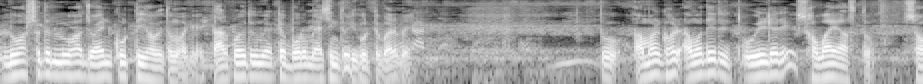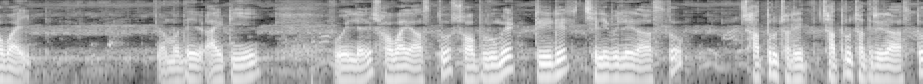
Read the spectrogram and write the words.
লোহার সাথে লোহা জয়েন করতেই হবে তোমাকে। তারপরে তুমি একটা বড় মেশিন তৈরি করতে পারবে। তো আমার ঘর, আমাদের ওয়েল্ডারে সবাই আসতো, সবাই। আমাদের আইটিএ ওয়েল্ডারে সবাই আসতো, সব রুমের ট্রেডের ছেলেপেলেরা আসতো। ছাত্রছাত্রী, ছাত্রছাত্রীরা আসতো,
